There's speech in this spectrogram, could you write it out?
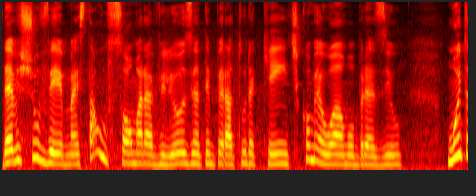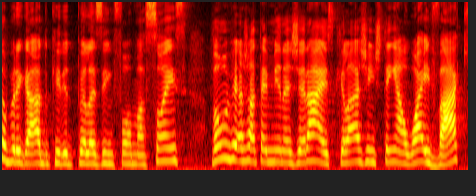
deve chover, mas tá um sol maravilhoso e a temperatura quente, como eu amo o Brasil. Muito obrigado, querido, pelas informações. Vamos viajar até Minas Gerais, que lá a gente tem a Waivac,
